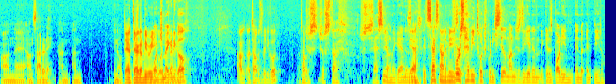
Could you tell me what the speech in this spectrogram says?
on uh, on Saturday, and and you know they're they're going to be really good. what good. you make of the goal? I, I thought it was really good. I thought, was- Just just that just Sessegnon again, isn't yeah, it? Yeah, it's Sessegnon. I mean, First heavy touch, but he still manages to get in, get his body in, in, the, in you know,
